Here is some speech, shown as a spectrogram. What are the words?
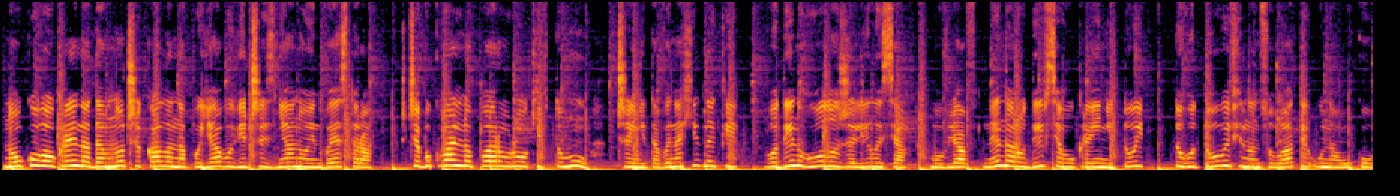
Наукова Україна давно чекала на появу вітчизняного інвестора. Ще буквально пару років тому вчені та винахідники в один голос жалілися, мовляв, не народився в Україні той, хто готовий фінансувати у науку.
